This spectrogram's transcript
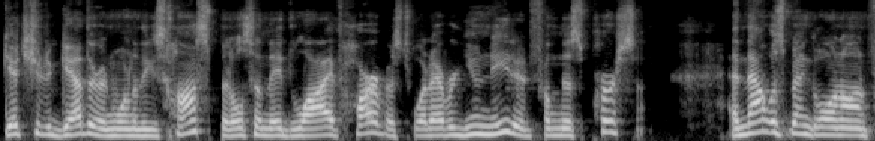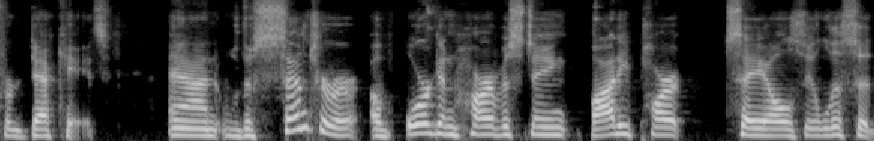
get you together in one of these hospitals and they'd live harvest whatever you needed from this person and that was been going on for decades and the center of organ harvesting body part sales, illicit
